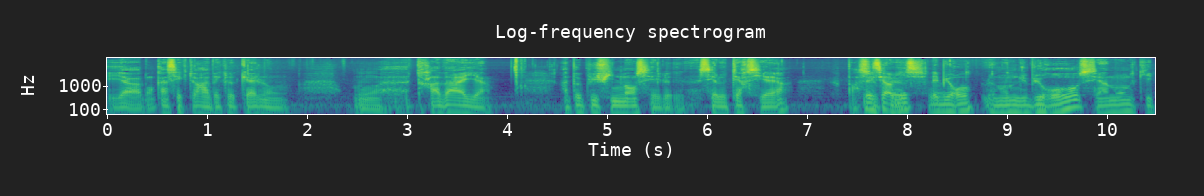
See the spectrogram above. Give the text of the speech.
Il y a donc un secteur avec lequel on, on euh, travaille un peu plus finement, c'est le, c'est le tertiaire. Parce les services, les bureaux. Le monde du bureau, c'est un monde qui,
